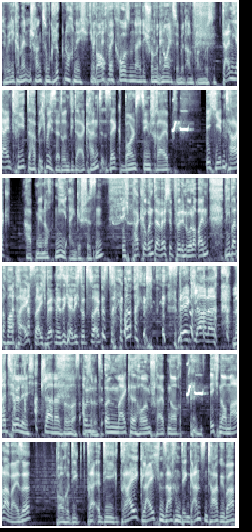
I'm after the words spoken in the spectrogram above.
Der Medikamentenschrank zum Glück noch nicht. Die Bauchweghosen, da hätte ich schon mit 19 mit anfangen müssen. Dann hier ein Tweet, da habe ich mich sehr drin wiedererkannt. Zach Bornstein schreibt, ich jeden Tag hab mir noch nie eingeschissen. Ich packe Unterwäsche für den Urlaub ein. Lieber noch mal ein paar extra. Ich werde mir sicherlich so zwei bis dreimal einschießen. Nee, klar, na, natürlich. Klar, na, sowas, absolut. Und, und Michael Holm schreibt noch, ich normalerweise brauche die die drei gleichen Sachen den ganzen Tag über.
